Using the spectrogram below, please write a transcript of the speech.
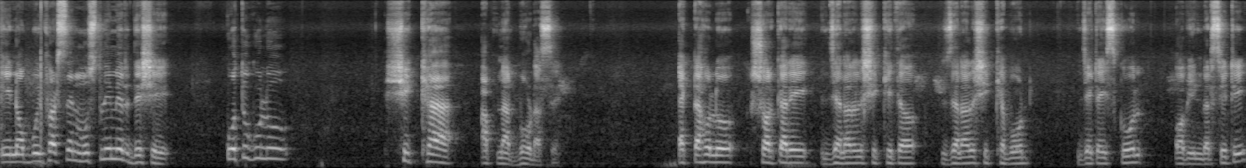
এই নব্বই পার্সেন্ট মুসলিমের দেশে কতগুলো শিক্ষা আপনার বোর্ড আছে? একটা হলো সরকারি জেনারেল শিক্ষিত, জেনারেল শিক্ষা বোর্ড, যেটা স্কুল অব ইউনিভার্সিটি।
